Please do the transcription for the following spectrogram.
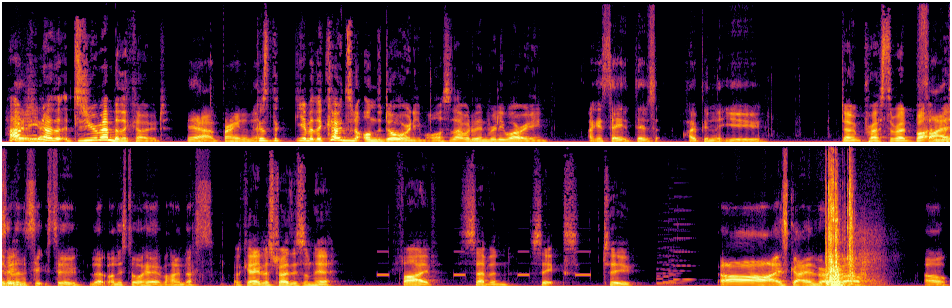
How There did you go. know that? Did you remember the code? Yeah, brain, isn't it? Because the yeah, but the code's not on the door anymore, so that would have been really worrying. I can say there's hoping that you Don't press the red button, five maybe. seven six two. Look on this door here behind us. Okay, let's try this on here. Five, seven, six, two. Oh, it's going very well. Oh.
